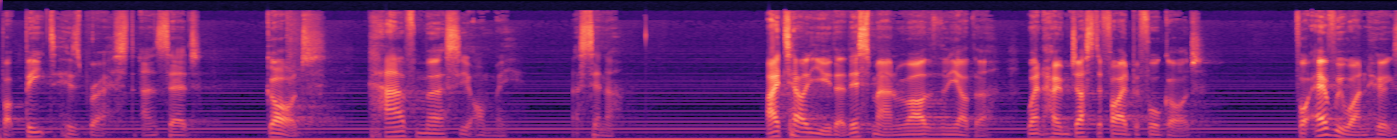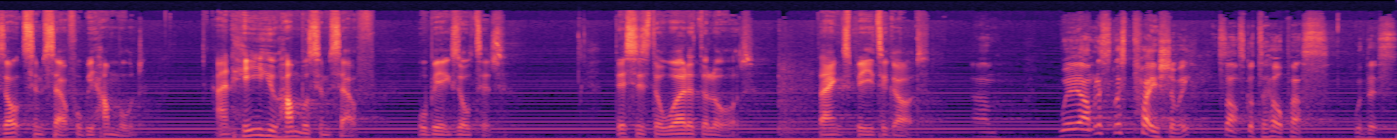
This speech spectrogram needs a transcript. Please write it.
but beat his breast and said, God, have mercy on me, a sinner. I tell you that this man, rather than the other, went home justified before God. For everyone who exalts himself will be humbled, and he who humbles himself will be exalted. This is the word of the Lord. Thanks be to God. Um, we, um, let's, let's pray, shall we? Ask God to help us with this.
